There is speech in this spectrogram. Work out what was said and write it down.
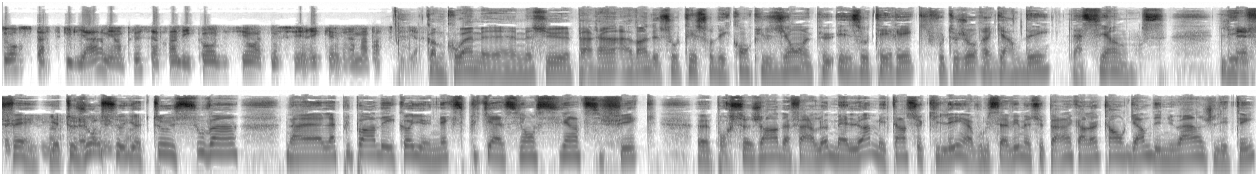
source particulière, mais en plus, ça prend des conditions atmosphériques vraiment particulières. Comme quoi, Monsieur Parent, avant de sauter sur des conclusions un peu ésotériques, il faut toujours regarder la science, les faits. Il y a toujours, il y a tout, souvent, dans la plupart des cas, il y a une explication scientifique euh, pour ce genre d'affaires-là. Mais l'homme étant ce qu'il est, hein, vous le savez, Monsieur Parent, quand, quand on regarde des nuages l'été,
